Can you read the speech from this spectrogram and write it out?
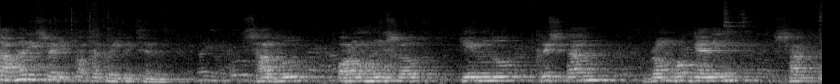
তাহারই সহিত কথা কহিতেছেন। সাধু, পরমহংস, হিন্দু, খ্রিস্টান, ব্রহ্মজ্ঞানী, শাক্ত,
